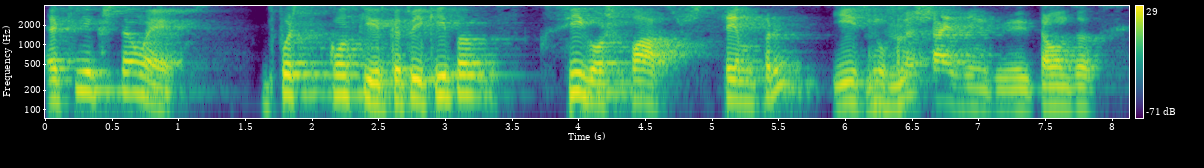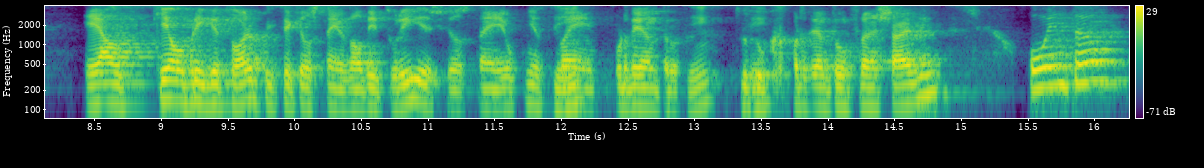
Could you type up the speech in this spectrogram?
aqui a questão é, depois de conseguir que a tua equipa siga os passos sempre, e isso no uhum. franchising, então é algo que é obrigatório, por isso é que eles têm as auditorias, que eles têm, eu conheço sim. bem por dentro sim, tudo o que representa um franchising. Ou então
